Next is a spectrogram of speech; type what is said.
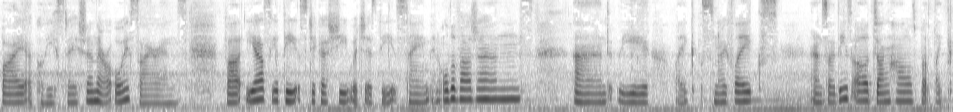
by a police station. There are always sirens. But yes, we have the sticker sheet, which is the same in all the versions. And the like snowflakes. And so these are Zhang Hao's, but like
